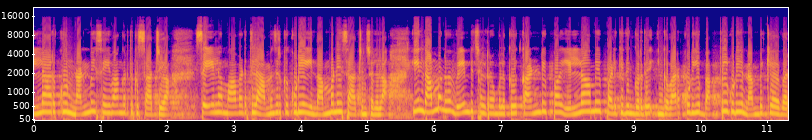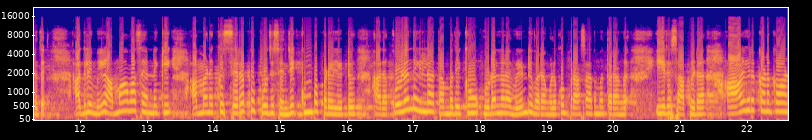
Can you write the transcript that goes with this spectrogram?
எல்லாருக்கும் நன்மை செய்வாங்கிறதுக்கு சாட்சியா? சேலம் மாவட்டத்தில் அமைஞ்சிருக்கக்கூடிய இந்த அம்மனே சாட்சின்னு சொல்லலாம். இந்த அம்மனை வேண்டி செல்றவங்களுக்கு கண்டிப்பாக எல்லாமே பழிக்குதுங்கிறது இங்கே வரக்கூடிய பக்தர்களுடைய நம்பிக்கையாக வருது. அதுலேயுமே அமாவாசை அன்னைக்கு அம்மனுக்கு சிறப்பு பூஜை செஞ்சு கும்பப்படையிலிட்டு அதை குழந்தை இல்லா தம்பதிக்கும் உடல்நலம் வேண்டி வரவங்களுக்கும் பிரசாதமாக தராங்க. இதை சாப்பிட ஆயிரக்கணக்கான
